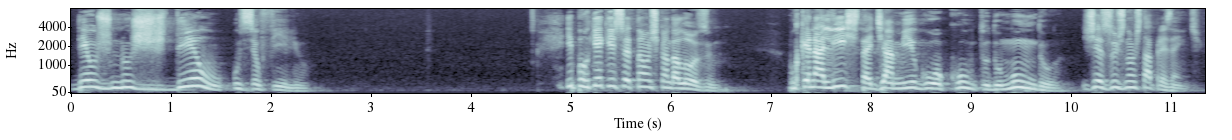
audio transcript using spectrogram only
Deus nos deu o seu filho. E por que, que isso é tão escandaloso? Porque na lista de amigo oculto do mundo, Jesus não está presente.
